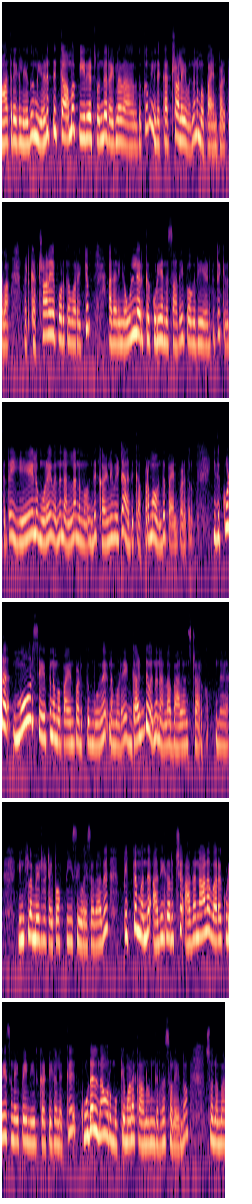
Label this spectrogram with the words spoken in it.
மாத்திரைகள் எதுவும் எடுத்துக்காமல் பீரியட்ஸ் வந்து ரெகுலர் ஆகிறதுக்கும் இந்த கற்றாழையை வந்து நம்ம பயன்படுத்தலாம். பட் கற்றாழையை பொறுத்த வரைக்கும் அதை நீங்கள் உள்ளே இருக்கக்கூடிய அந்த சதை பகுதியை எடுத்துகிட்டு கிட்டத்தட்ட ஏழு முறை வந்து நல்லா நம்ம வந்து கழுவிட்டு அதுக்கப்புறமா வந்து பயன்படுத்தணும். இது கூட மோர் சேர்த்து நம்ம பயன்படுத்தும் போது நம்மளுடைய கட்டு வந்து நல்லா பேலன்ஸ்டாக இருக்கும். இந்த இன்ஃப்ளமேட்டரி டைப் ஆஃப் பிசிஓஎஸ் அதாவது பித்தம் வந்து அதிகரித்து அதனால் வரக்கூடிய சினைப்பை நீர்க்கட்டிகளுக்கு குடல் தான் ஒரு முக்கியமான காரணங்கிறத சொல்லியிருந்தோம். ஸோ நம்ம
